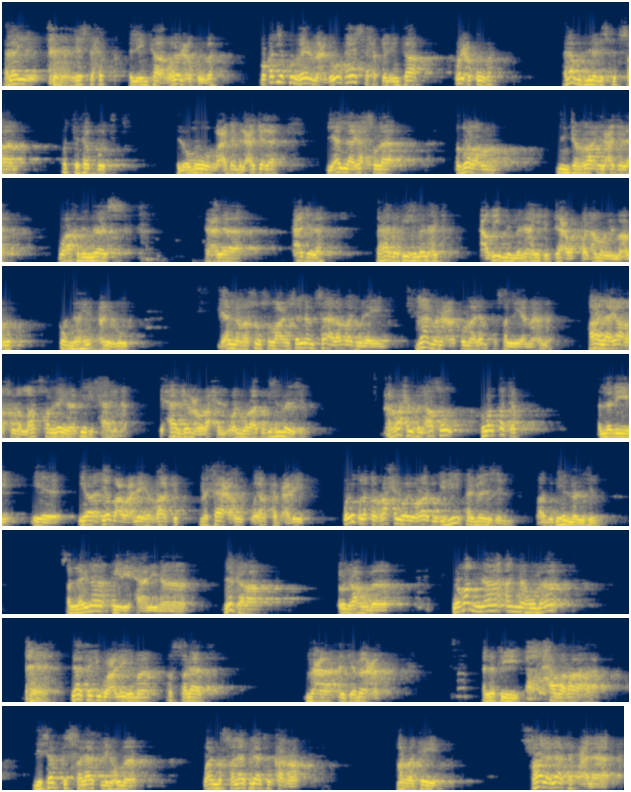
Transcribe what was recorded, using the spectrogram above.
فلا يستحق الإنكار ولا العقوبة. وقد يكون غير معذور فيستحق الإنكار والعقوبة. فلا بد من الاستفصال والتثبت في الأمور وعدم العجلة لئلا يحصل ضرر من جراء العجلة وأخذ الناس على عجلة. فهذا فيه منهج عظيم من مناهج الدعوة والأمر بالمعروف والنهي عن المنكر. لأن الرسول صلى الله عليه وسلم سأل الرجلين ما منعكما لم تصليا معنا؟ قال يا رسول الله صلينا في رحالنا رحال جمع رحل والمراد به المنزل. الرحل في الأصل هو القتب الذي يضع عليه الراكب متاعه ويركب عليه ويطلق الرحل ويراد به المنزل يراد به المنزل. صلينا في رحالنا. ذكر عذرهما. وظن أنهما لا تجب عليهما الصلاة مع الجماعة التي حضراها لسبق الصلاة منهما وأن الصلاة لا تكرر مرتين. قال لا تفعلا.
